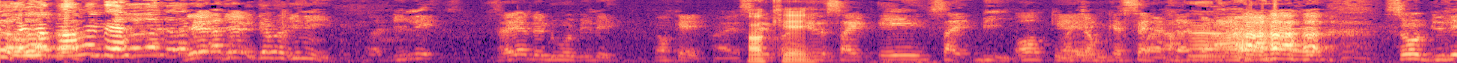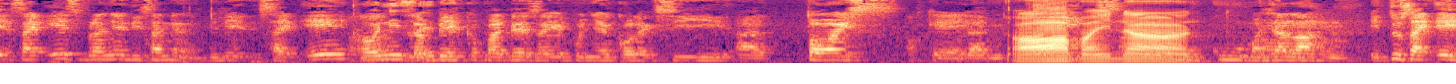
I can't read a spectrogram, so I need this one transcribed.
Banyak banget ya. dia dia begini. Bilik saya ada dua bilik. Oke. Ah, Saya Okey. panggil side A, side B. Oke. Macam Ah. so bilik side A sebenarnya di sana. Bilik side A Oh, ni side lebih kepada saya punya koleksi uh, toys Oke. dan Ah, mainan. buku, majalah. Hmm. Itu side A.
